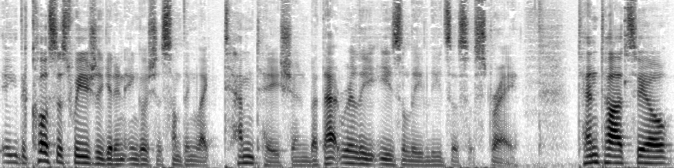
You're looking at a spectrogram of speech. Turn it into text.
The closest we usually get in English is something like temptation, but that really easily leads us astray. Tentatio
